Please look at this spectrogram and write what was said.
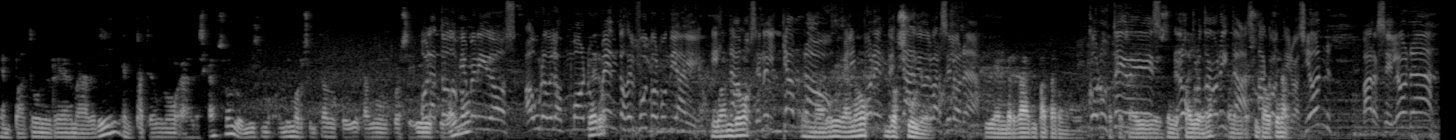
empató el Real Madrid, empate uno al descanso, lo mismo, el mismo resultado que yo también conseguí. Hola a todos, jugando, bienvenidos a uno de los monumentos del fútbol mundial. jugando, Estamos en el Camp el Nou, Madrid ganó imponente estadio del 2-1 Barcelona. y en verdad empataron ahí. Con Entonces ahí es ustedes, donde los fallo, ¿no? Protagonistas. A resultado final. continuación, Barcelona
